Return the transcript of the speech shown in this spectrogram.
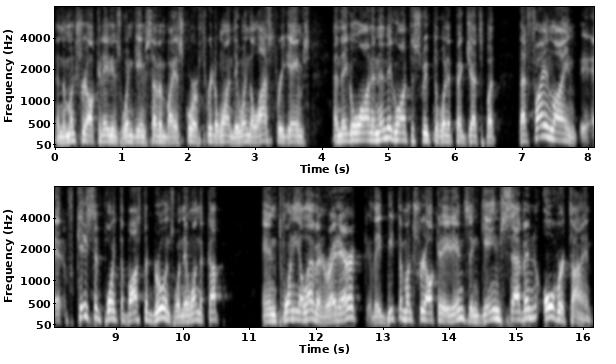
And the Montreal Canadiens win game seven by a score of three to one. They win the last three games and they go on and then they go on to sweep the Winnipeg Jets. But that fine line, eh, case in point, the Boston Bruins, when they won the cup in 2011, right, Eric? They beat the Montreal Canadiens in game seven overtime.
